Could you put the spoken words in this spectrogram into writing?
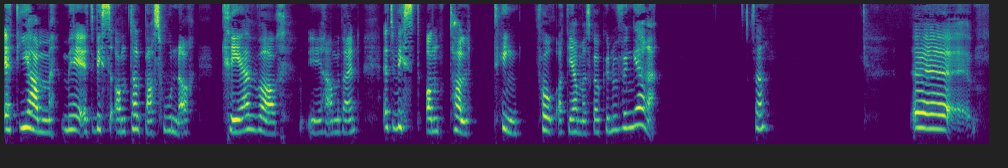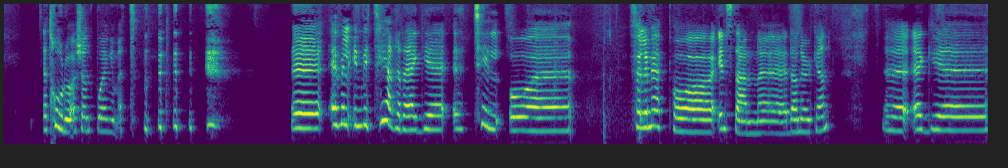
et hjem med et visst antall personer krever i hermetegn, et visst antall ting for at hjemmet skal kunne fungere. Sånn? Eh, jeg tror du har skjønt poenget mitt. Eh, jeg vil invitere deg eh, til å eh, følge med på Instaen denne uken. Jeg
